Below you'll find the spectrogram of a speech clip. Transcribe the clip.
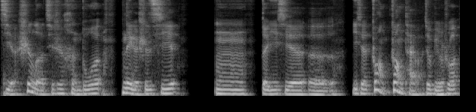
解释了其实很多那个时期，嗯的一些呃一些状状态吧，就比如说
